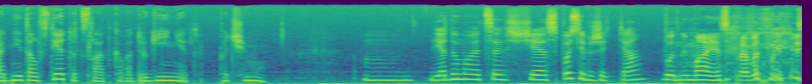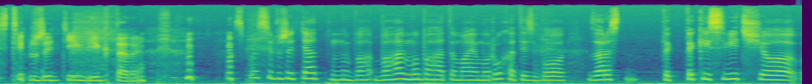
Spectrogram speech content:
Одні толстеют от сладкого, другі нет. Почему? Я думаю, це ще спосіб життя. Бо немає справедливості в житті Вікторе. Спосіб життя, ну, бага- бага- ми багато маємо рухатись, бо зараз так, такий світ, що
